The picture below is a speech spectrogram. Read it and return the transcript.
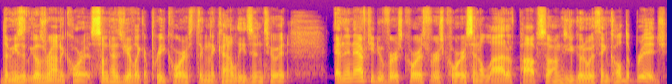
the music that goes around a chorus. Sometimes you have like a pre-chorus thing that kind of leads into it, And then after you do verse, chorus, verse, chorus, in a lot of pop songs, you go to a thing called the bridge,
